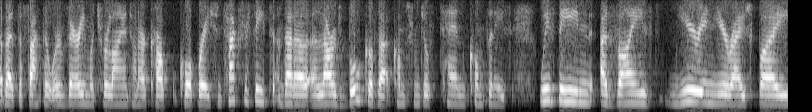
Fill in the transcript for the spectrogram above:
about the fact that we're very much reliant on our corporation tax receipts and that a, a large bulk of that comes from just 10 companies. We've been advised year in, year out by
